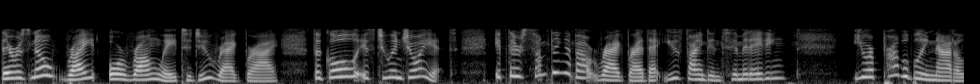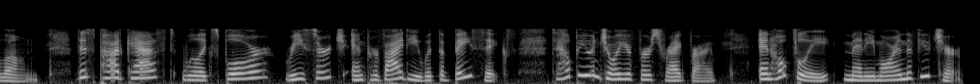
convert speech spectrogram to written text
There is no right or wrong way to do RAGBRAI. The goal is to enjoy it. If there's something about RAGBRAI that you find intimidating, you are probably not alone. This podcast will explore, research, and provide you with the basics to help you enjoy your first RAGBRAI, and hopefully many more in the future.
